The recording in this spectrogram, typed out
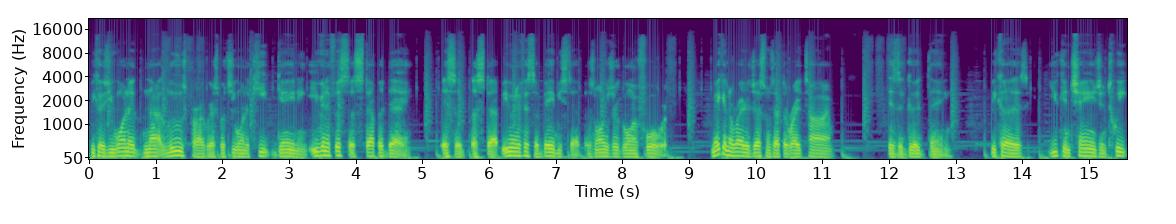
because you want to not lose progress, but you want to keep gaining. Even if it's a step a day, it's a, a step. Even if it's a baby step, as long as you're going forward. Making the right adjustments at the right time is a good thing because you can change and tweak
